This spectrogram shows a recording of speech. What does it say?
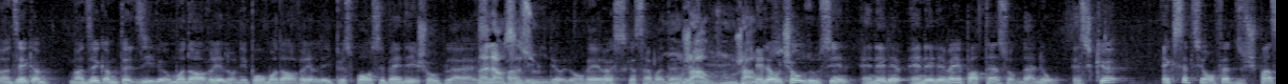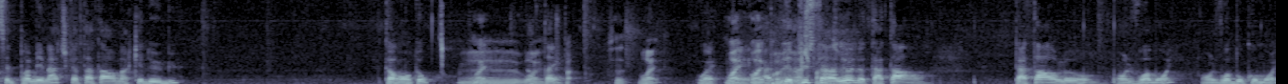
M'en dire comme, comme tu as dit, au mois d'avril, on n'est pas au mois d'avril, il peut se passer bien des choses pour la non, pandémie-là. on verra ce que ça va donner. On jase, on jase. Mais l'autre chose aussi, un, élément important sur Dano, est-ce que, exception faite, je pense que c'est le premier match que Tatar a marqué deux buts? Toronto? Oui. Euh, Martin? Oui. Oui. Depuis ce temps-là, là, Tatar, Tatar, là, on, le voit moins. On le voit beaucoup moins.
